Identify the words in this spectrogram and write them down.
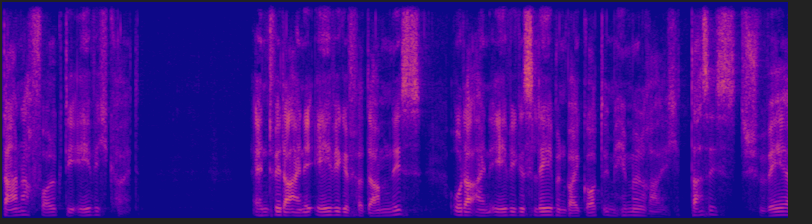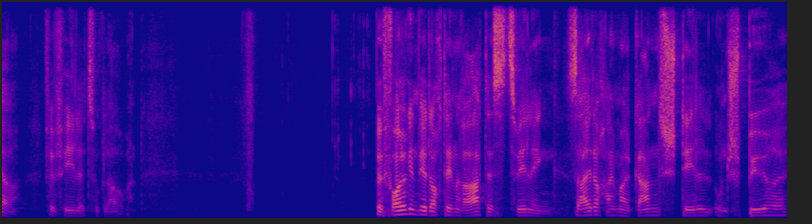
Danach folgt die Ewigkeit. Entweder eine ewige Verdammnis oder ein ewiges Leben bei Gott im Himmelreich. Das ist schwer für viele zu glauben. Befolgen wir doch den Rat des Zwillings. Sei doch einmal ganz still und spüre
